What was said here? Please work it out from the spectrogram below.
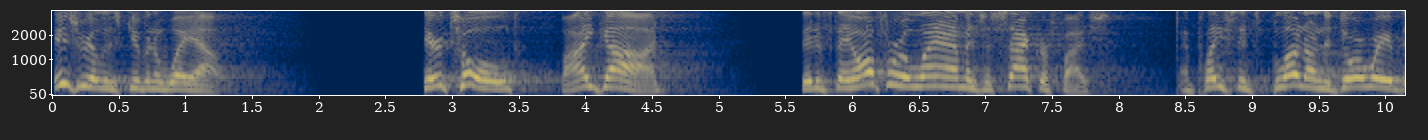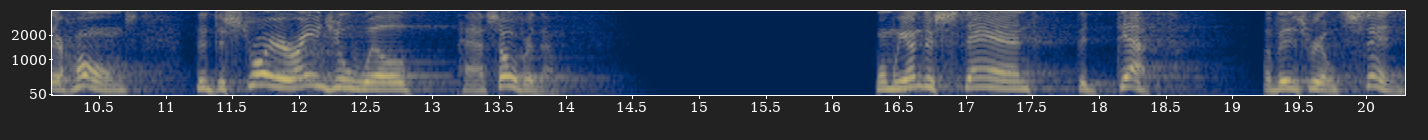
Israel is given a way out. They're told by God that if they offer a lamb as a sacrifice and place its blood on the doorway of their homes, the destroyer angel will pass over them. When we understand the depth of Israel's sin,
